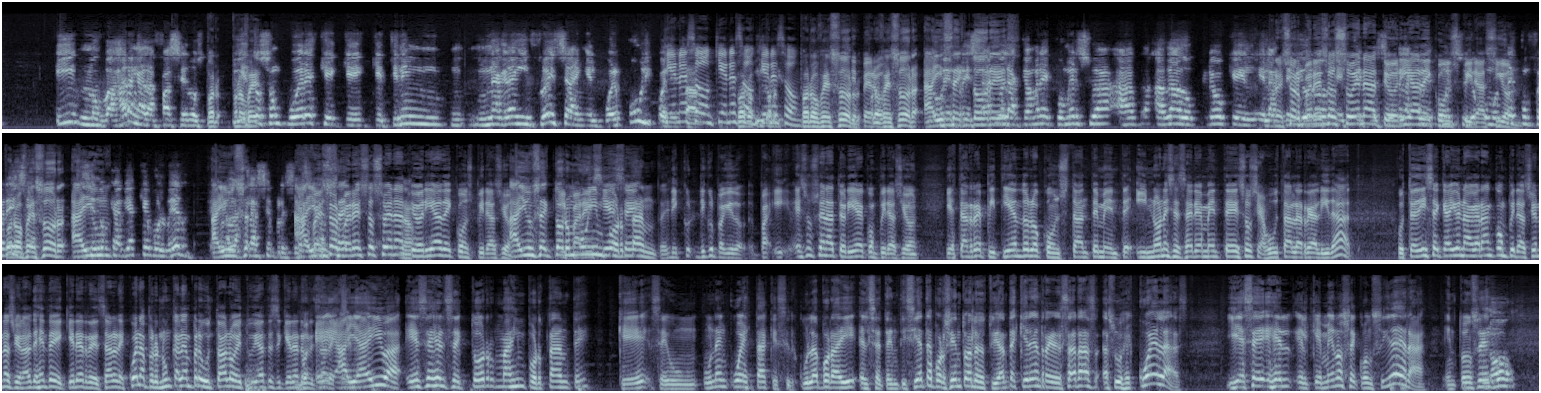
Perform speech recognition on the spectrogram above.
y nos bajaran a la fase 2. y estos son poderes que, que, que, tienen una gran influencia en el poder público. ¿Quiénes son? ¿Quiénes son? ¿Quiénes son? Profesor, profesor, hay sectores... La Cámara de Comercio ha, ha, dado, creo que el, el Profesor, pero eso suena a teoría de, conspiración. Profesor, hay un... que había que volver hay un, a la clase presencial. Profesor, pero eso suena a teoría de conspiración. Hay un sector muy importante. disculpa, Guido, eso suena a teoría de conspiración y están repitiéndolo constantemente y no necesariamente eso se ajusta a la realidad. Usted dice que hay una gran conspiración nacional de gente que quiere regresar a la escuela, pero nunca le han preguntado a los estudiantes si quieren regresar a la eh, escuela. Allá iba. Ese es el sector más importante que, según una encuesta que circula por ahí, el 77% de los estudiantes quieren regresar a, sus escuelas. Y ese es el, el, que menos se considera. Entonces...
